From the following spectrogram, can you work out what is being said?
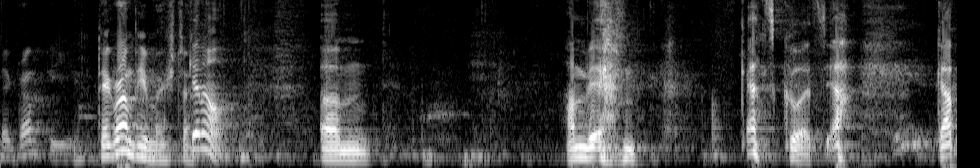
Der Grumpy. Der Grumpy möchte. Genau. Ähm, haben wir ganz kurz, ja, gab,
